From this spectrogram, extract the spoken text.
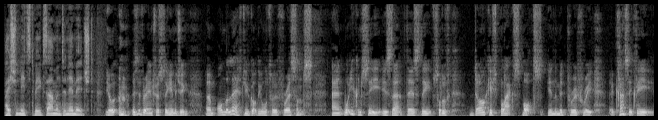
patient needs to be examined and imaged. You know, this is very interesting imaging. Um, on the left, you've got the autofluorescence, and what you can see is that there's the sort of darkish black spots in the mid periphery. Uh, classically,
